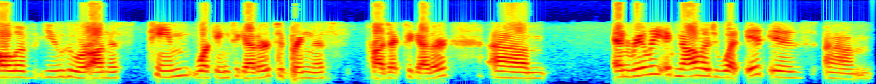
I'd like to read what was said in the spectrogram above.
all of you who are on this team working together to bring this project together, um, and really acknowledge what it is um,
